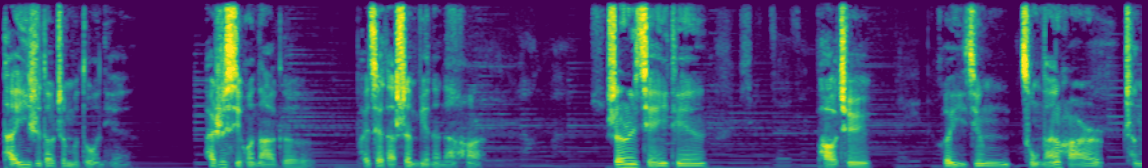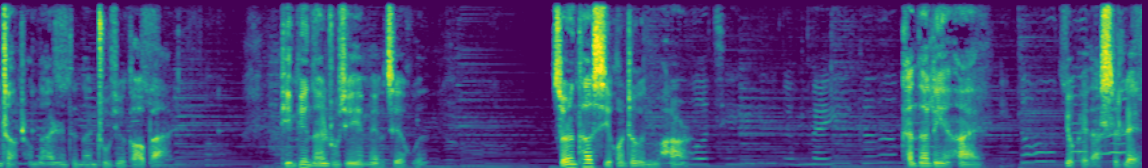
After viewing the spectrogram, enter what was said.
她一直到这么多年，还是喜欢那个陪在她身边的男孩。生日前一天，跑去和已经从男孩成长成男人的男主角告白，偏偏男主角也没有结婚。虽然他喜欢这个女孩，看他恋爱，又陪他失恋，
